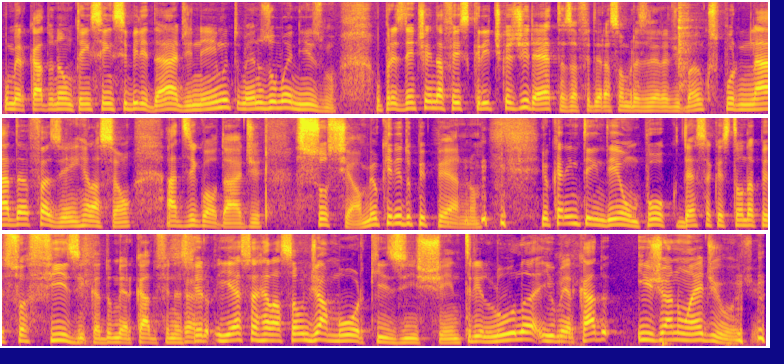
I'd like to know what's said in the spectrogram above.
o mercado não tem sensibilidade nem muito menos humanismo. O presidente ainda fez críticas diretas à Federação Brasileira de Bancos por nada fazer em relação à desigualdade social. Meu querido Piperno, eu quero entender um pouco dessa questão da pessoa física do mercado financeiro e essa relação de amor que existe entre Lula e o mercado e já não é de hoje.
